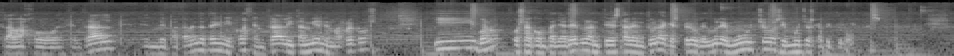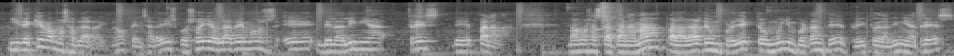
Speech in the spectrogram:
trabajo en Central, en Departamento Técnico Central y también en Marruecos. Y bueno, os acompañaré durante esta aventura que espero que dure muchos y muchos capítulos más. ¿Y de qué vamos a hablar hoy? ¿no? Pensaréis, pues hoy hablaremos eh, de la línea 3 de Panamá. Vamos hasta Panamá para hablar de un proyecto muy importante, el proyecto de la línea 3,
